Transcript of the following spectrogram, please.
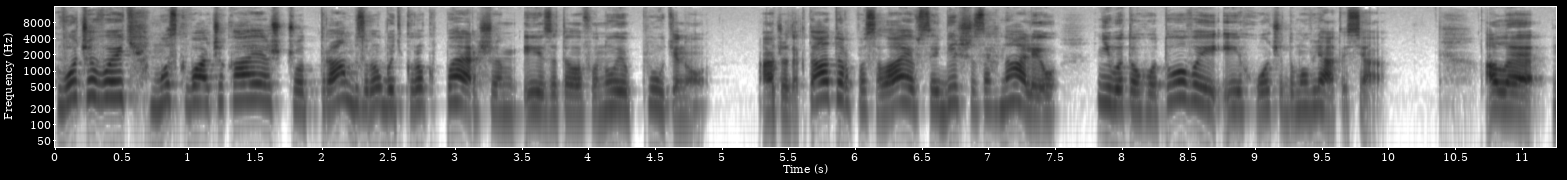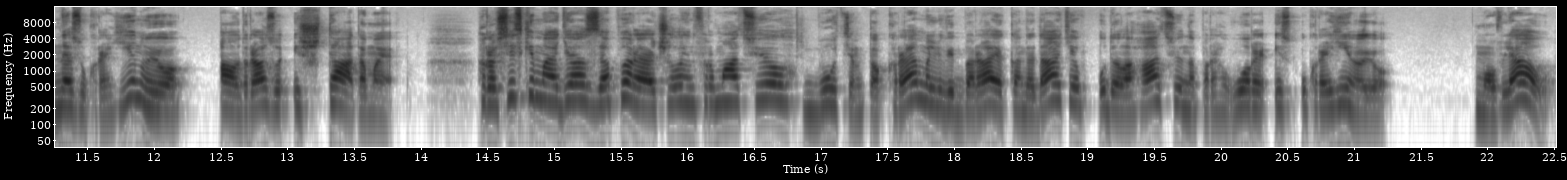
Вочевидь, Москва чекає, що Трамп зробить крок першим і зателефонує Путіну. Адже диктатор посилає все більше сигналів, нібито готовий і хоче домовлятися. Але не з Україною, а одразу із Штатами. Російські медіа заперечили інформацію, буцімто Кремль відбирає кандидатів у делегацію на переговори із Україною. Мовляв,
